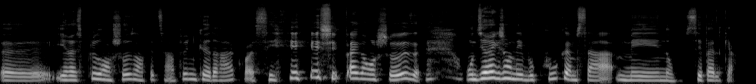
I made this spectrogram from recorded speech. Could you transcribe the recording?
il reste plus grand-chose. En fait, c'est un peu une queue de rat, quoi. J'ai pas grand-chose. On dirait que j'en ai beaucoup comme ça, mais non, c'est pas le cas.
